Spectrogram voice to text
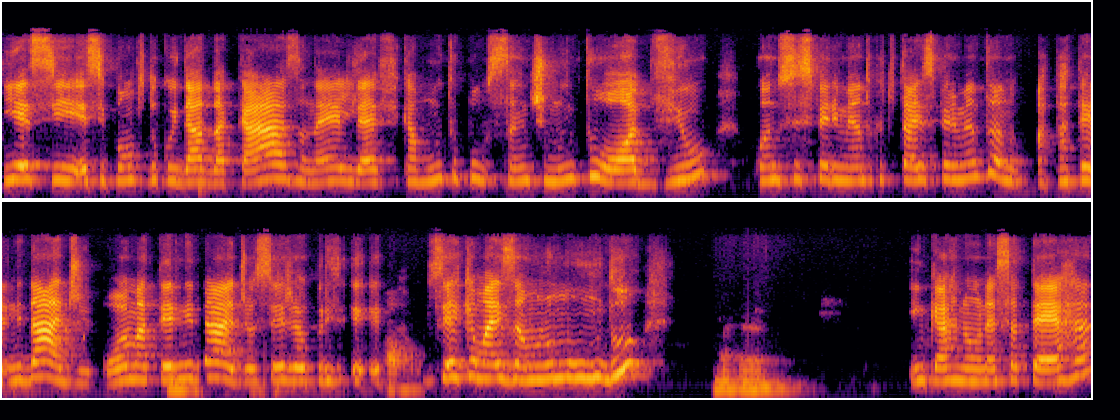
E esse, esse ponto do cuidado da casa, né, ele deve ficar muito pulsante, muito óbvio quando se experimenta o que tu estás experimentando, a paternidade ou a maternidade, ou seja, o, o ser que eu mais amo no mundo uhum. encarnou nessa terra,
